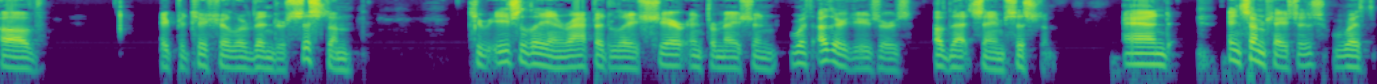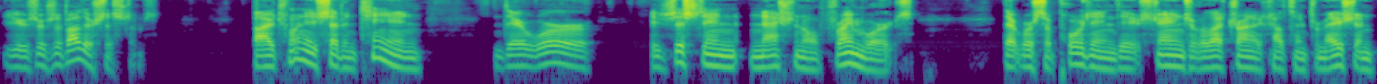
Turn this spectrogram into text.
of a particular vendor system to easily and rapidly share information with other users of that same system. And in some cases, with users of other systems. By 2017, there were existing national frameworks that were supporting the exchange of electronic health information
